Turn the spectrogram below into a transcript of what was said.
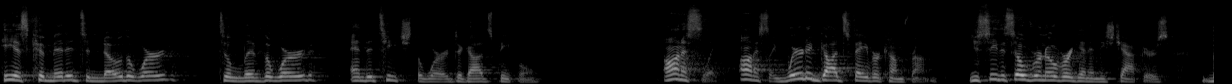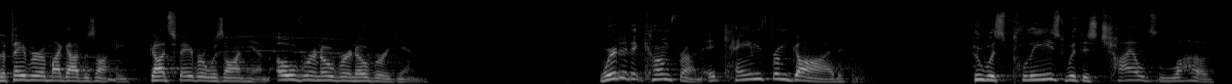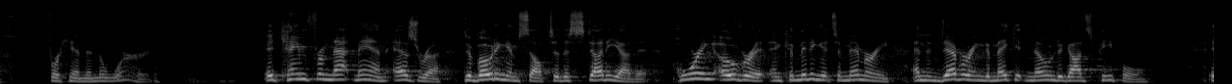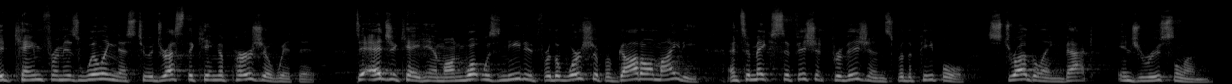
He is committed to know the Word to live the word and to teach the word to God's people. Honestly, honestly, where did God's favor come from? You see this over and over again in these chapters. The favor of my God was on me, God's favor was on him, over and over and over again. Where did it come from? It came from God who was pleased with his child's love for him in the Word. It came from that man, Ezra, devoting himself to the study of it, poring over it and committing it to memory, and endeavoring to make it known to God's people. It came from his willingness to address the king of Persia with it, to educate him on what was needed for the worship of God Almighty, and to make sufficient provisions for the people struggling back in Jerusalem.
